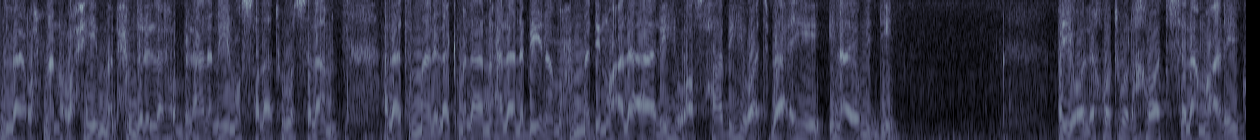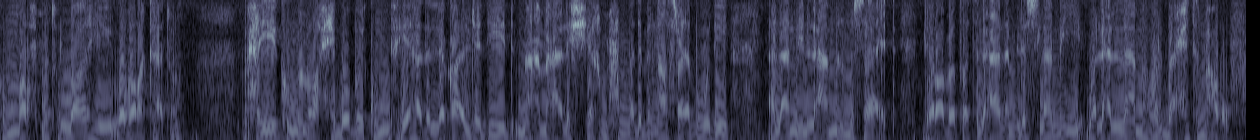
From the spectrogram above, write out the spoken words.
بسم الله الرحمن الرحيم. الحمد لله رب العالمين والصلاة والسلام الأتمان الأكملان على نبينا محمد وعلى آله وأصحابه وأتباعه إلى يوم الدين. أيها الإخوة والأخوات السلام عليكم ورحمة الله وبركاته. نحييكم ونرحب بكم في هذا اللقاء الجديد مع معالي الشيخ محمد بن ناصر العبودي الأمين العام المساعد لرابطة العالم الإسلامي والعلامة والباحث المعروف.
